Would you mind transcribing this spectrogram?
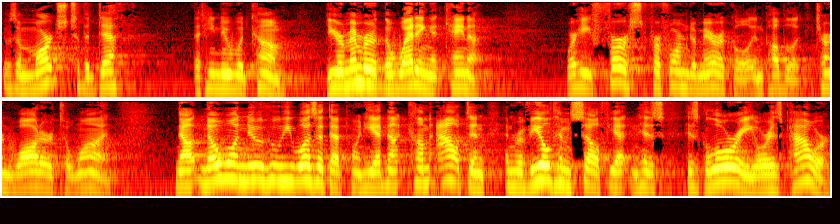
it was a march to the death that he knew would come. Do you remember the wedding at Cana? Where he first performed a miracle in public, turned water to wine. Now, no one knew who he was at that point. He had not come out and, and revealed himself yet in his, his glory or his power.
